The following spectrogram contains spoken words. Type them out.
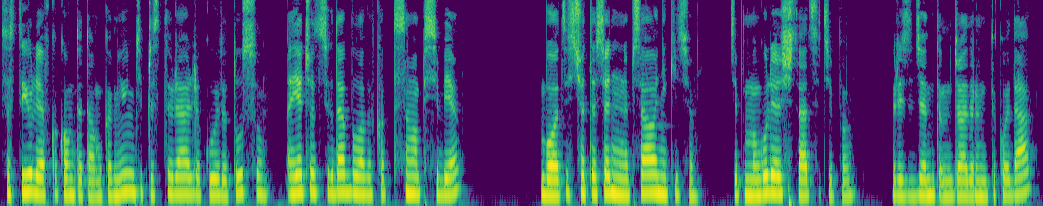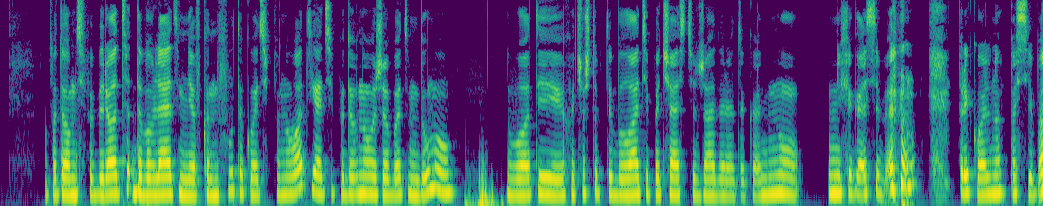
состою ли я в каком-то там комьюнити, представляю ли какую-то тусу. А я что-то всегда была как-то сама по себе. Вот, и что-то сегодня написала Никите. Типа, могу ли я считаться, типа, резидентом Джадра? Он такой, да. А потом, типа, берет, добавляет меня в конфу, такой, типа, ну вот, я, типа, давно уже об этом думал. Вот, и хочу, чтобы ты была, типа, частью Джадера. Я такая, ну, нифига себе. Прикольно, спасибо.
